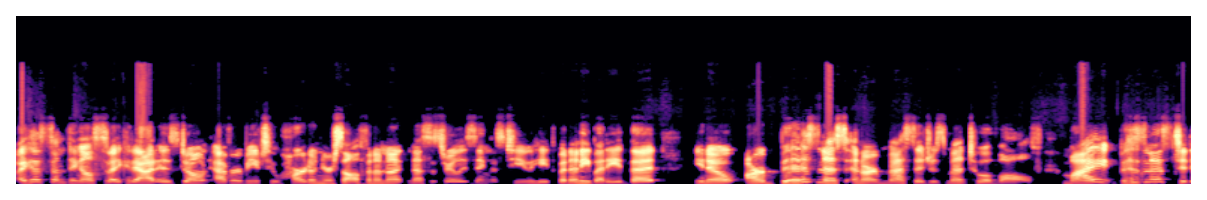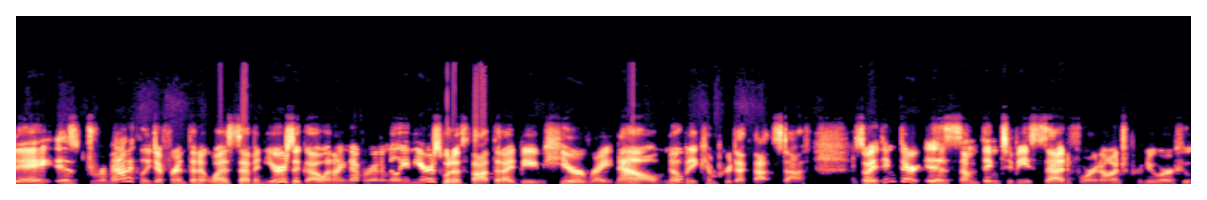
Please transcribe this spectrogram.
I guess something else that I could add is don't ever be too hard on yourself. And I'm not necessarily saying this to you, Heath, but anybody that, you know, our business and our message is meant to evolve. My business today is dramatically different than it was seven years ago. And I never in a million years would have thought that I'd be here right now. Nobody can predict that stuff. So I think there is something to be said for an entrepreneur who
